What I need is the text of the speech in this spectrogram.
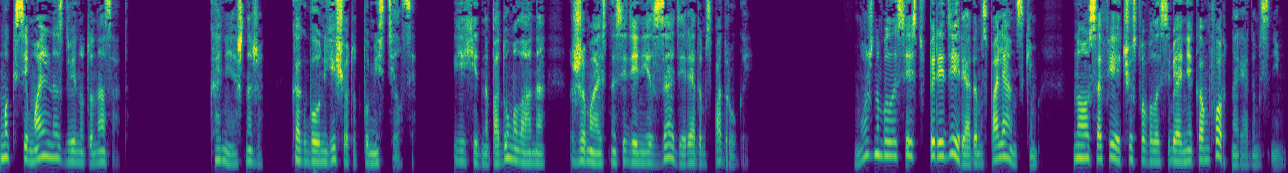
максимально сдвинуто назад. Конечно же, как бы он еще тут поместился. Ехидно подумала она, сжимаясь на сиденье сзади рядом с подругой. Можно было сесть впереди, рядом с Полянским, но София чувствовала себя некомфортно рядом с ним.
